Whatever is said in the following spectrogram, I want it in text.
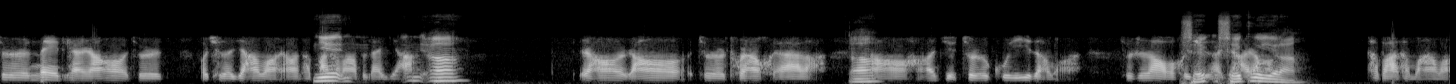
就是那一天，然后就是我去他家嘛，然后他爸他妈不在家。啊。然后，然后就是突然回来了。啊。然后好像就就是故意的嘛，就知道我会去他家。谁谁故意了？他爸他妈妈。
